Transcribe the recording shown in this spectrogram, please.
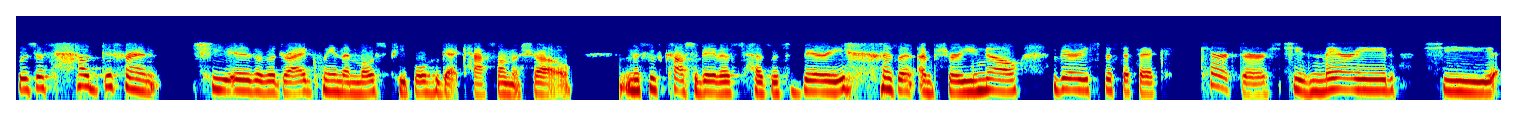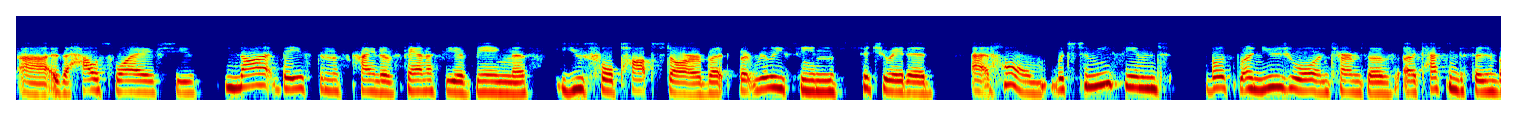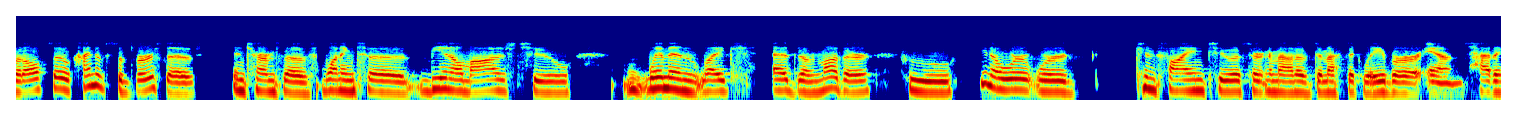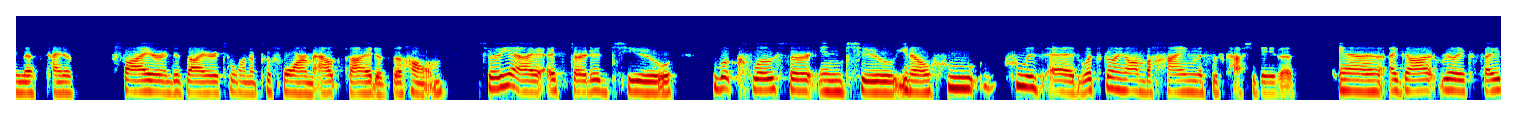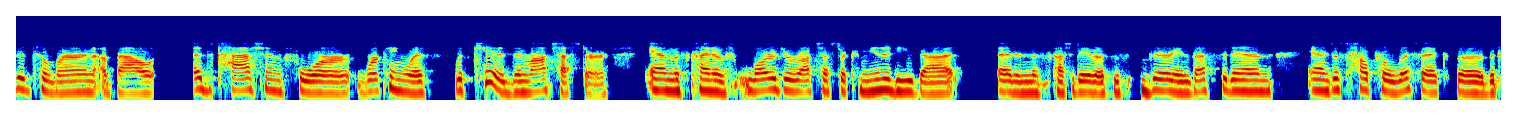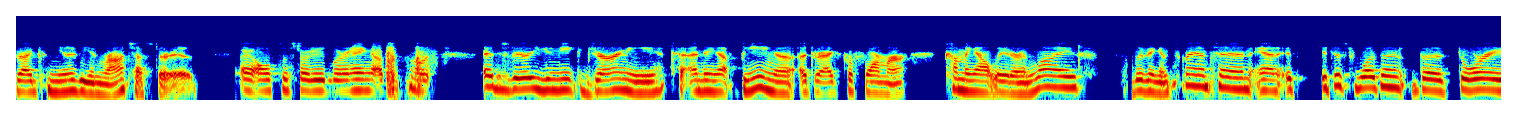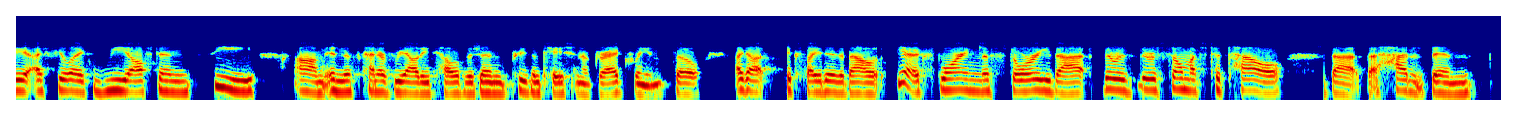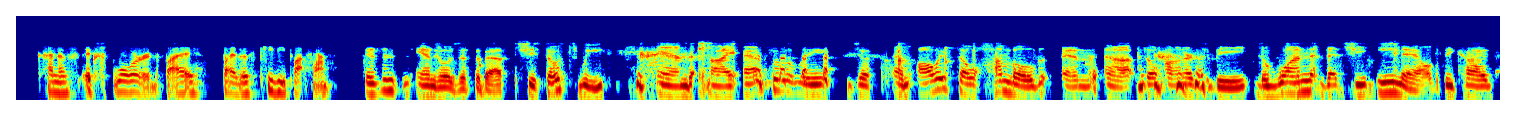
was just how different she is as a drag queen than most people who get cast on the show. Mrs. Kasha Davis has this very, as I'm sure you know, very specific character. She's married. She uh, is a housewife. She's not based in this kind of fantasy of being this youthful pop star, but but really seems situated at home, which to me seemed both unusual in terms of a casting decision, but also kind of subversive in terms of wanting to be an homage to women like Ed's own mother, who you know were were confined to a certain amount of domestic labor and having this kind of fire and desire to want to perform outside of the home. So yeah, I, I started to look closer into, you know, who who is Ed? What's going on behind Mrs. Kasha Davis? And I got really excited to learn about Ed's passion for working with with kids in Rochester and this kind of larger Rochester community that Ed and Mrs. Kasha Davis is very invested in and just how prolific the, the drag community in Rochester is. I also started learning about Ed's very unique journey to ending up being a, a drag performer, coming out later in life, living in Scranton, and it's it just wasn't the story I feel like we often see um, in this kind of reality television presentation of drag queens. So I got excited about yeah exploring this story that there was there was so much to tell that that hadn't been kind of explored by by this TV platform isn't Angela just the best? She's so sweet, and I absolutely just am always so humbled and uh, so honored to be the one that she emailed because,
